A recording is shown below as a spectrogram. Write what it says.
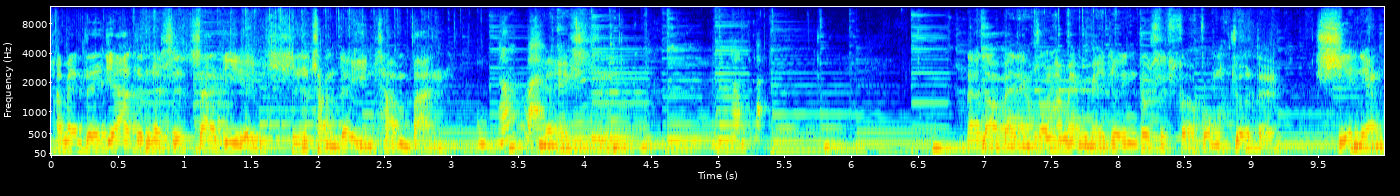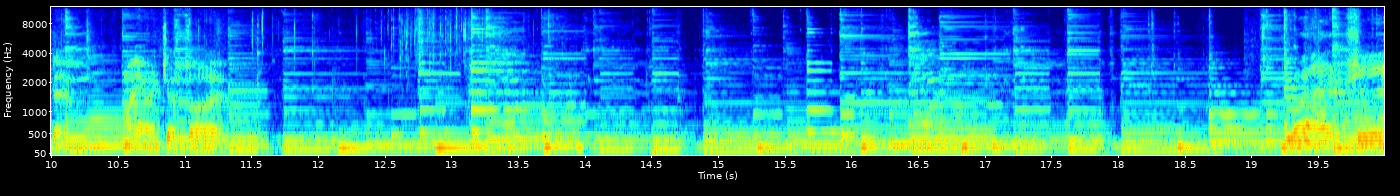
他们这家真的是在地人市场的隐藏版，隐藏版美食。隐藏版。那老板娘说他们每天都是手工做的，限量的，卖完就收了。我来吃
